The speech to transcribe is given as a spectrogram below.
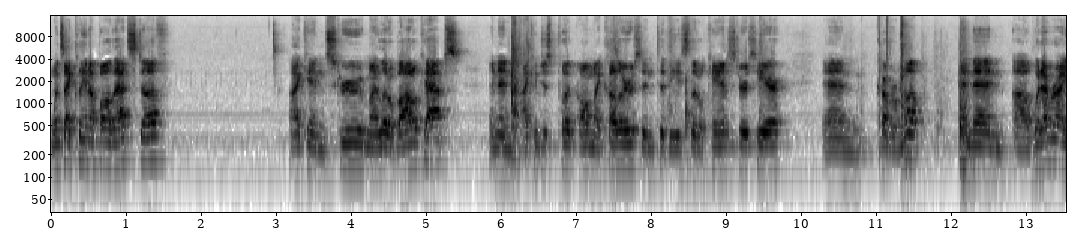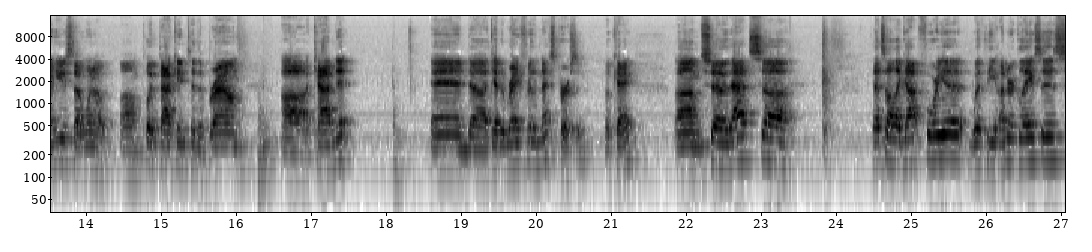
once I clean up all that stuff, I can screw my little bottle caps and then I can just put all my colors into these little canisters here and cover them up and then uh, whatever I used, I want to um, put back into the brown uh, cabinet and uh, get it ready for the next person. Okay, um, so that's uh, that's all I got for you with the underglazes.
